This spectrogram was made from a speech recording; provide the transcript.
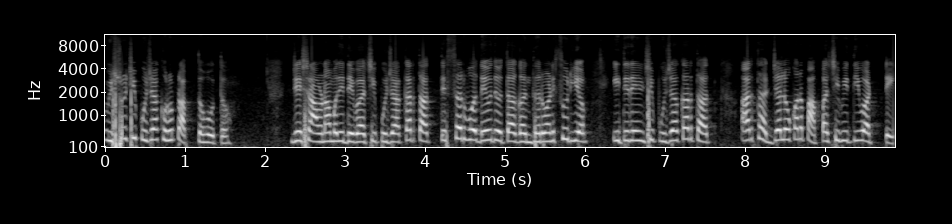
विष्णूची पूजा करून प्राप्त होतं. जे श्रावणामध्ये देवाची पूजा करतात ते सर्व देवदेवता गंधर्व आणि सूर्य इत्यादींची पूजा करतात. अर्थात ज्या लोकांना पापाची भीती वाटते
